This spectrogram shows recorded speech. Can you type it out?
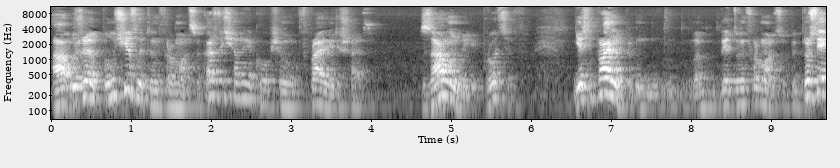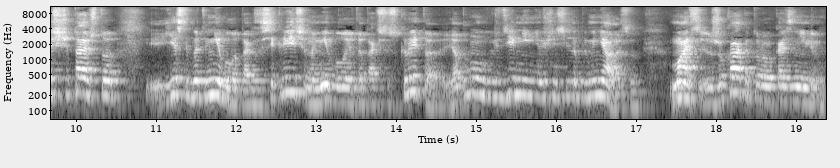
А уже получив эту информацию, каждый человек, в общем, вправе решать, за он или против. Если правильно эту информацию. Потому что я считаю, что если бы это не было так засекречено, не было это так все скрыто, я думаю, у людей мнение очень сильно поменялось. Вот мать Жука, которого казнили,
